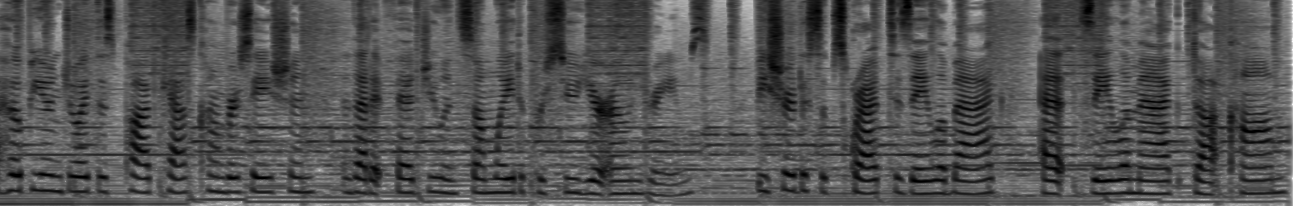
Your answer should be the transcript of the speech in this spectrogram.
I hope you enjoyed this podcast conversation and that it fed you in some way to pursue your own dreams. Be sure to subscribe to Seele Mag at seelemag.com,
